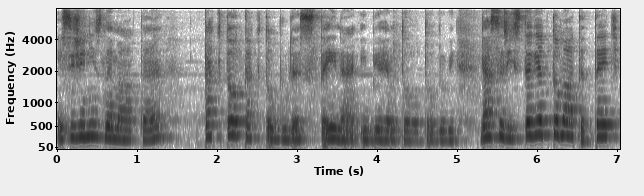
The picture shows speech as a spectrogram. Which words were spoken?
Jestliže nic nemáte, tak to, tak to bude stejné i během tohoto období. Dá se říct, tak jak to máte teď,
